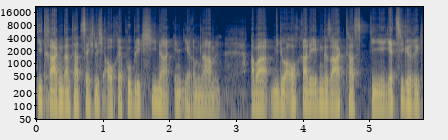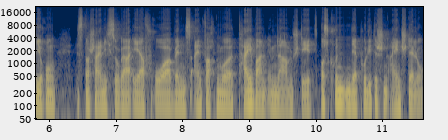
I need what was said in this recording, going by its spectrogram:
die tragen dann tatsächlich auch Republik China in ihrem Namen. Aber wie du auch gerade eben gesagt hast, die jetzige Regierung ist wahrscheinlich sogar eher froher, wenn es einfach nur Taiwan im Namen steht, aus Gründen der politischen Einstellung.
